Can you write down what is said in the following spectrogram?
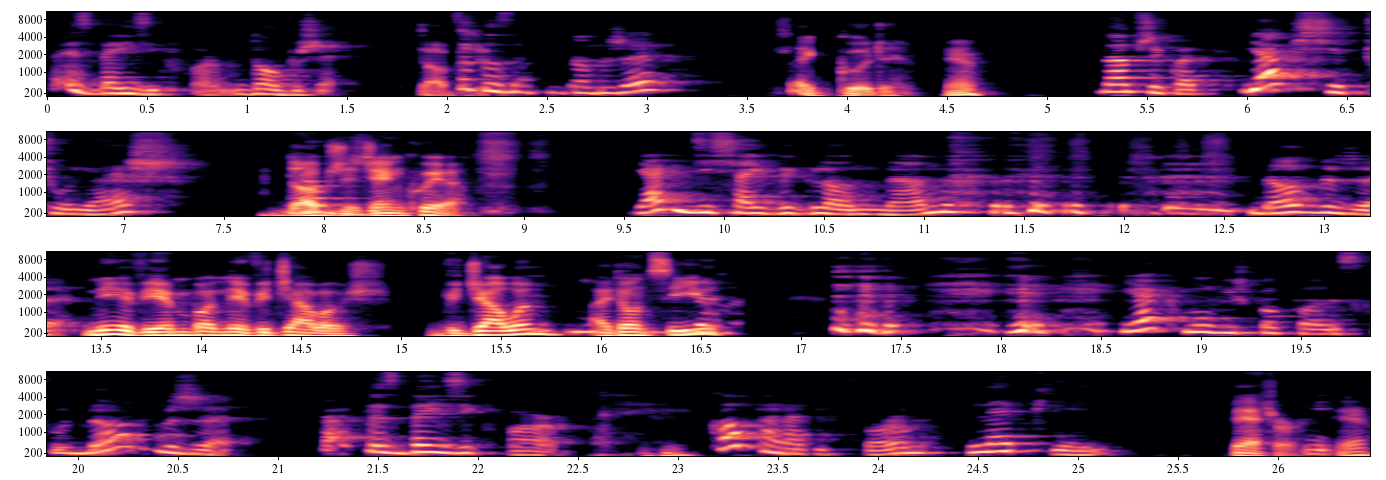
To jest basic form, dobrze. Co Dobrze. to znaczy dobrze? It's like good, yeah? Na przykład, jak się czujesz? Dobrze, Dobrze. dziękuję. Jak dzisiaj wyglądam? dobrze. Nie wiem, bo nie widziałeś. Widziałem? I don't see you. Jak mówisz po polsku? Dobrze. Tak, to jest basic form. Mhm. Comparative form lepiej. Better, yeah?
